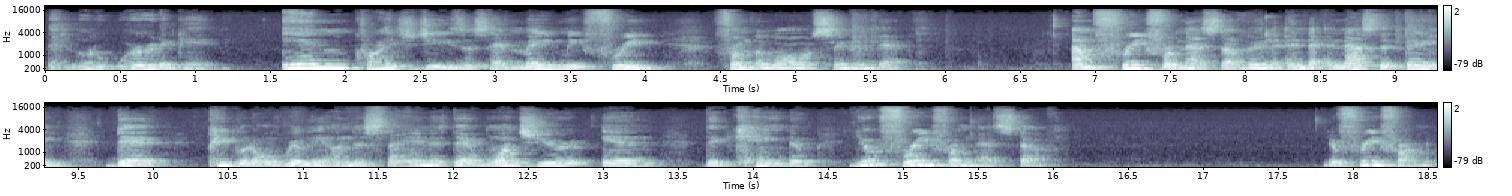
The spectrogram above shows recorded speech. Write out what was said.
that little word again. In Christ Jesus have made me free from the law of sin and death. I'm free from that stuff. And, and, and that's the thing that people don't really understand is that once you're in the kingdom, you're free from that stuff. You're free from it.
